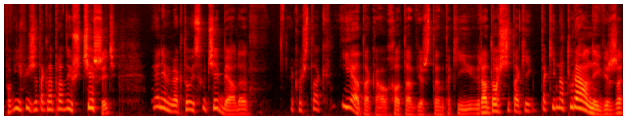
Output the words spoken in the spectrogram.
powinniśmy się tak naprawdę już cieszyć, ja nie wiem, jak to jest u ciebie, ale jakoś tak i ja taka ochota, wiesz, ten takiej radości takiej, takiej naturalnej, wiesz, że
